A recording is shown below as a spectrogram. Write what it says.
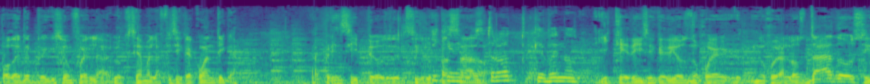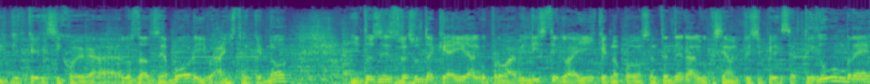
poder de predicción fue la- lo que se llama la física cuántica a principios del siglo Y que pasado demostró que, bueno, y que dice que Dios no juega, no juega los dados y que, que sí juega los dados de amor y Einstein que no. Y entonces resulta que hay algo probabilístico ahí que no podemos entender, algo que se llama el principio de incertidumbre,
